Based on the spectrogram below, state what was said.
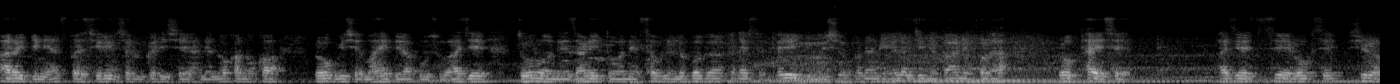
આરોગ્યની આસપાસ સિરીઝ શરૂ કરી છે અને નોખા નોખા રોગ વિશે માહિતી આપું છું. આજે જૂનો અને જાણીતો અને સૌને લગભગ કદાચ થઈ ગયું હશે ઘણાને એલર્જીને કારણે પણ આ રોગ થાય છે. આજે જે રોગ છે શીળો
